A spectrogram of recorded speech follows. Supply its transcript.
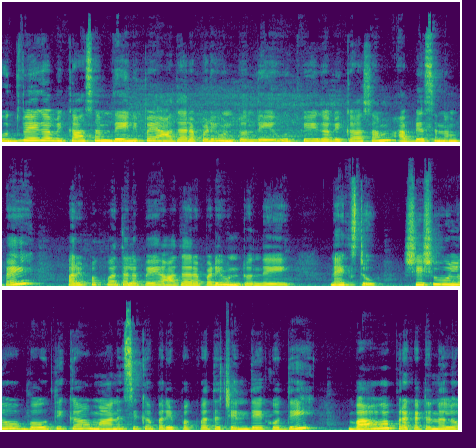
ఉద్వేగ వికాసం దేనిపై ఆధారపడి ఉంటుంది? ఉద్వేగ వికాసం అభ్యసనంపై పరిపక్వతలపై ఆధారపడి ఉంటుంది. నెక్స్ట్ శిశువులో భౌతిక మానసిక పరిపక్వత చెందే కొద్దీ భావ ప్రకటనలో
